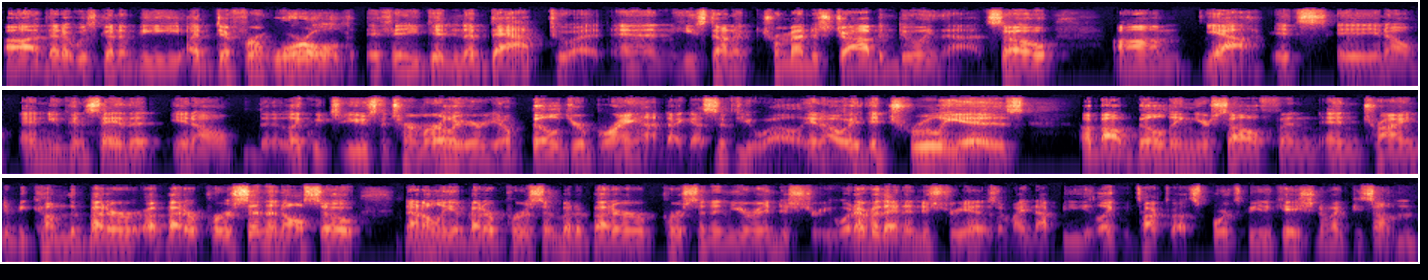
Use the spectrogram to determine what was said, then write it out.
uh, that it was going to be a different world if he didn't adapt to it. And he's done a tremendous job in doing that. So, um, yeah, it's, eh, you know, and you can say that, you know, like we used the term earlier, you know, build your brand, I guess, if mm-hmm. you will. You know, it, it truly is about building yourself and and trying to become the better a better person and also not only a better person but a better person in your industry whatever that industry is. It might not be like we talked about sports communication. It might be something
